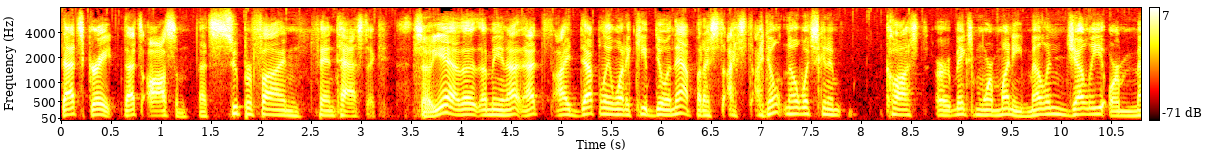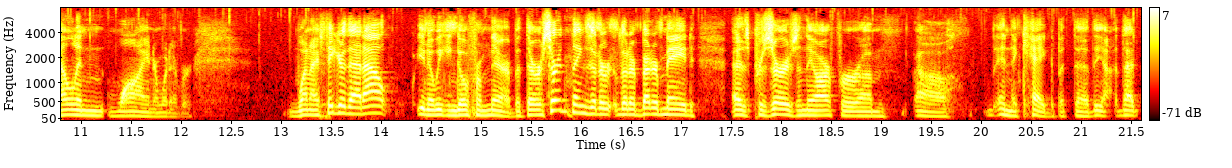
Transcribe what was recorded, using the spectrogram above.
that's great. That's awesome. That's super fine. Fantastic. So yeah, that, I mean, I, I definitely want to keep doing that, but I, I, I don't know what's going to cost or makes more money, melon jelly or melon wine or whatever. When I figure that out, you know, we can go from there. But there are certain things that are that are better made as preserves than they are for um uh in the keg. But the, the that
